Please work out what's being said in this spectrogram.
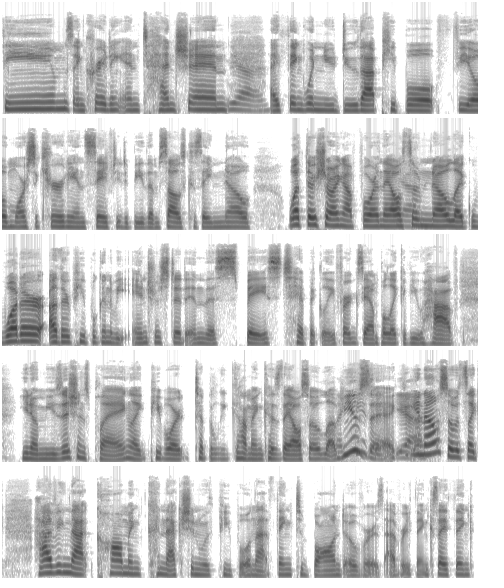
themes and creating intention. Yeah. I think when you do that, people feel more security and safety to be themselves because they know what they're showing up for and they also yeah. know like what are other people going to be interested in this space typically for example like if you have you know musicians playing like people are typically coming because they also love like music, music yeah. you know so it's like having that common connection with people and that thing to bond over is everything because i think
